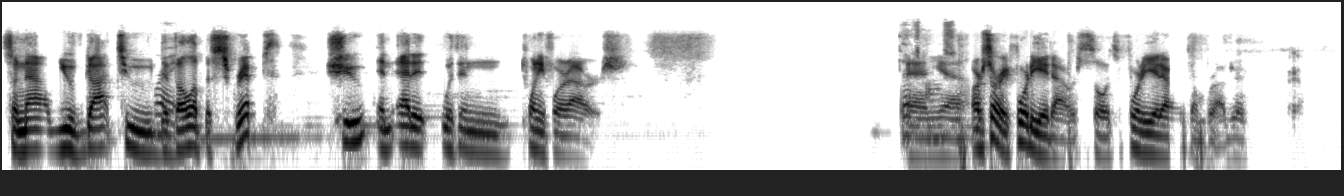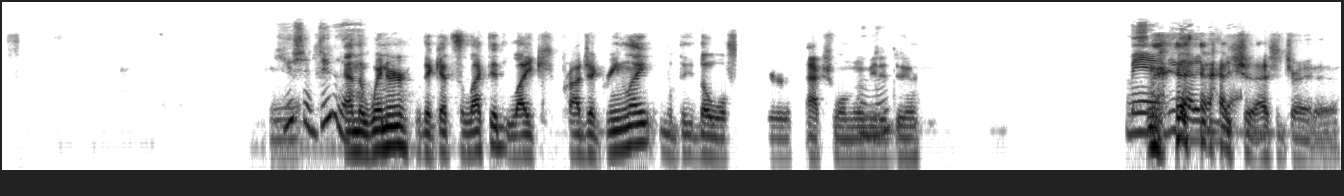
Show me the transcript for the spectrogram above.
So now you've got to Right. develop a script shoot and edit within 24 hours. That's and yeah. or sorry 48 hours. So it's a 48 hour film project You should do that. and the winner that gets selected like project greenlight will they they will your actual movie Mhm. to do Man, you gotta do I should I should try it out.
